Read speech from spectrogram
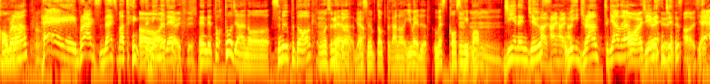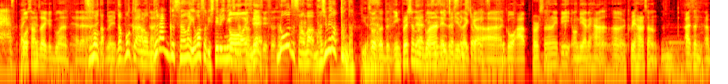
home run, hey, ブラックス、ナイスバッティングってみんなで、当時はスヌープドッグ、スヌープドッグとか、いわゆるウエストコースヒップホップ、GNN Juice, we drank together, GNN Juice, yes! Sounds like Glenn had a そうだった。だ僕、あの.ブラッグさんは夜遊びしてるイメージがあったん Oh, でローズさんは真面目だったんだっていうね。そうそう、the impression of Glenn is he's like a, uh, go up personality. On the other hand, uh, Kurihara-san, as an, a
